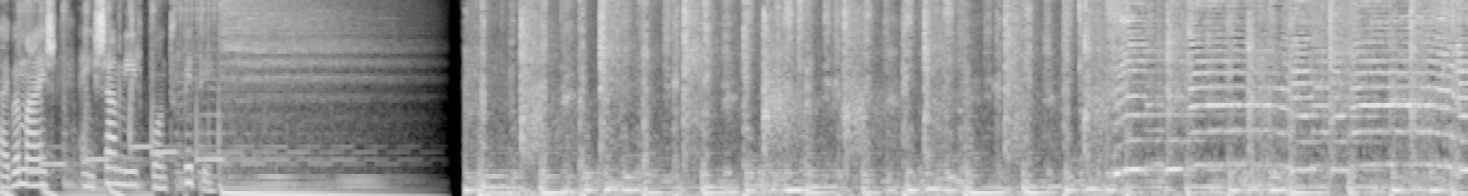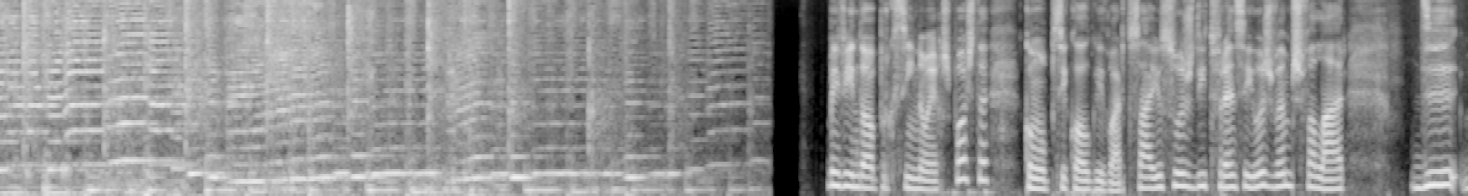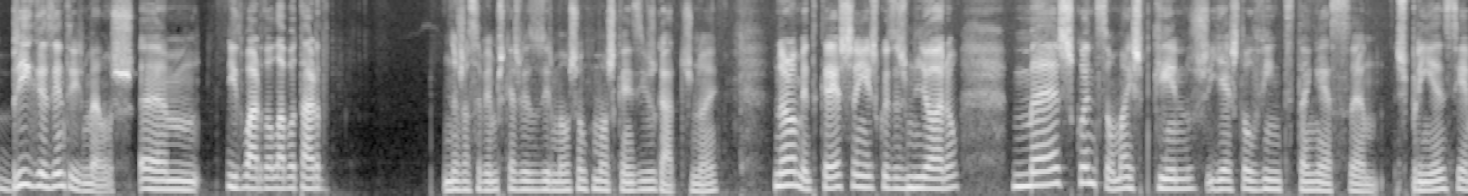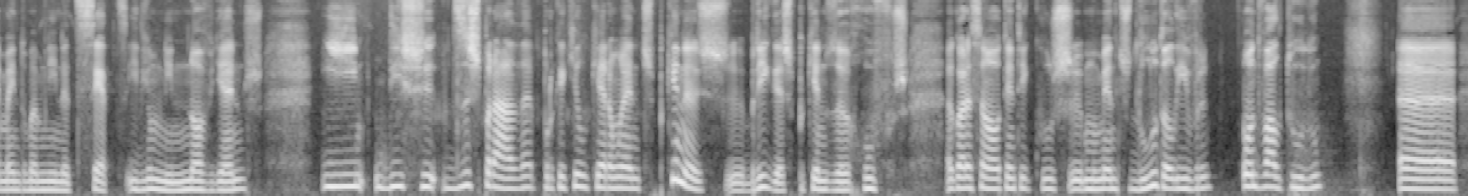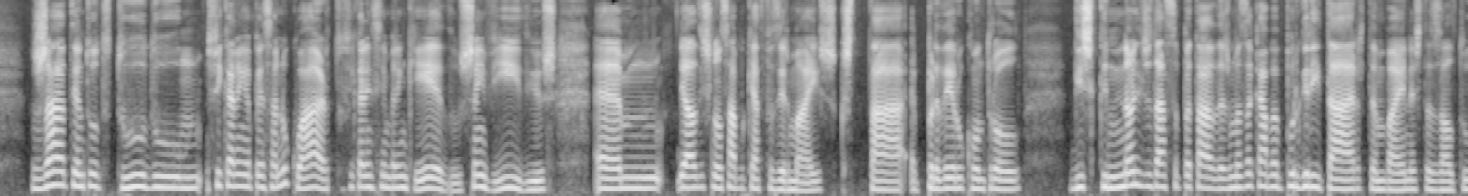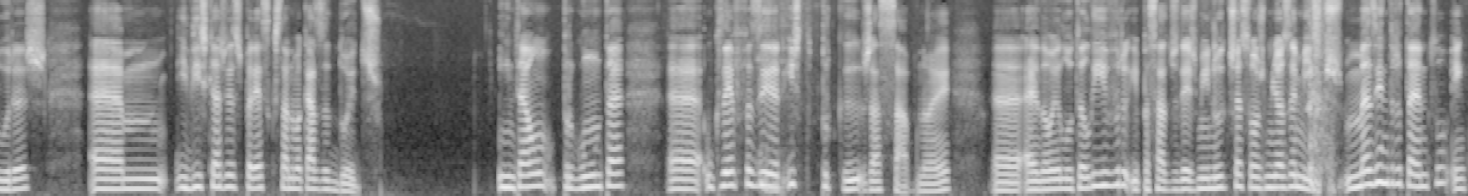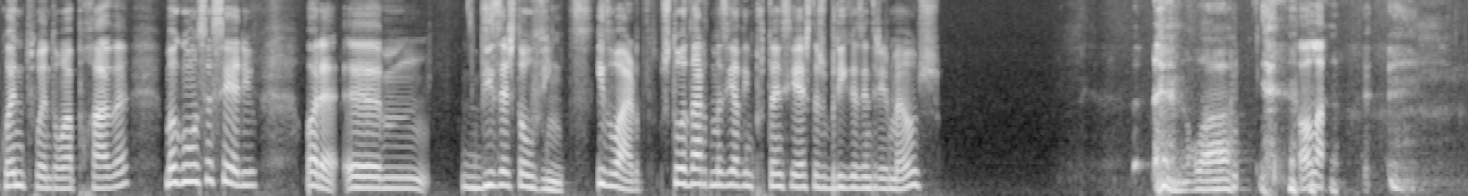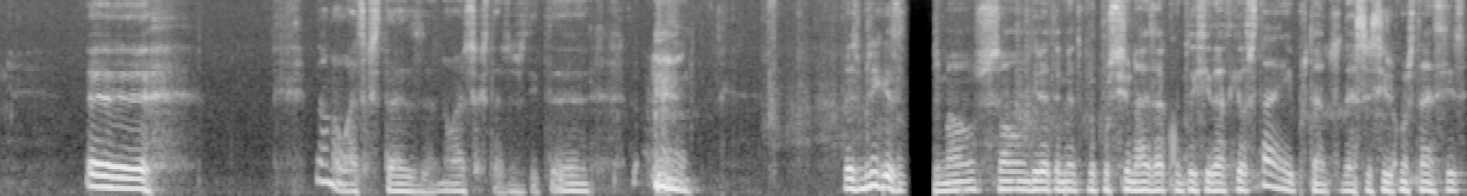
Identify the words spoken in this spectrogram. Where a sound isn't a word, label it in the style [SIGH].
Saiba mais em chamir.pt. Bem-vindo ao Porque Sim Não é Resposta, com o psicólogo Eduardo. Eu sou a Judite França e hoje vamos falar de brigas entre irmãos. Um, Eduardo, olá, boa tarde. Nós já sabemos que às vezes os irmãos são como os cães e os gatos, não é? Normalmente crescem e as coisas melhoram, mas quando são mais pequenos, e esta ouvinte tem essa experiência, é mãe de uma menina de 7 e de um menino de 9 anos, e diz-se desesperada porque aquilo que eram antes pequenas eh, brigas, pequenos arrufos, agora são autênticos eh, momentos de luta livre, onde vale tudo, Uh, já tentou de tudo, ficarem a pensar no quarto, ficarem sem brinquedos, sem vídeos. Um, ela diz que não sabe o que há de fazer mais, que está a perder o controle. Diz que não lhes dá sapatadas, mas acaba por gritar também nestas alturas. Um, e diz que às vezes parece que está numa casa de doidos. Então pergunta uh, o que deve fazer. Isto porque já se sabe, não é? Uh, andam em luta livre e passados 10 minutos já são os melhores amigos. [LAUGHS] Mas entretanto, enquanto andam à porrada, magoam-se a sério. Ora, um, diz esta ouvinte, Eduardo, estou a dar demasiada importância a estas brigas entre irmãos? [COUGHS] Olá. Olá. uh, [LAUGHS] não, não acho que esteja, não acho que esteja, Judita. Uh, [COUGHS] as brigas irmãos são diretamente proporcionais à cumplicidade que eles têm e, portanto, nessas circunstâncias,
